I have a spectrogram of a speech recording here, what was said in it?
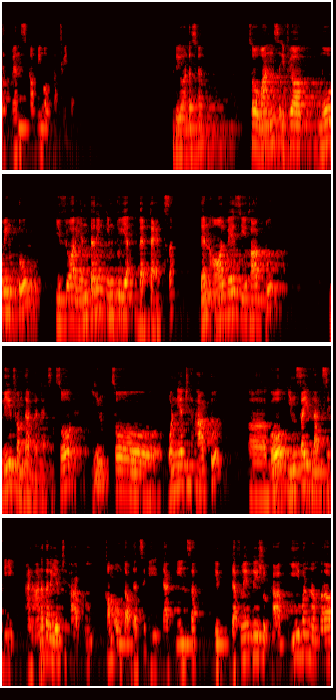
segments coming out of it. Do you understand? So once if you are moving to, if you are entering into a vertex, then always you have to leave from that vertex. So in so one edge have to uh, go inside that city and another edge have to come out of that city that means uh, it definitely should have even number of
